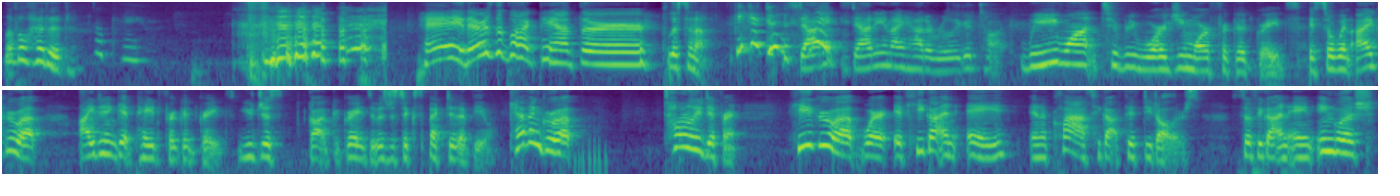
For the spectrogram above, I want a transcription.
level headed. Okay. Hey, there's the Black Panther. Listen up. He can do this. Daddy, Daddy and I had a really good talk. We want to reward you more for good grades. So when I grew up, I didn't get paid for good grades. You just got good grades. It was just expected of you. Kevin grew up totally different. He grew up where if he got an A in a class, he got $50. So if he got an A in English,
